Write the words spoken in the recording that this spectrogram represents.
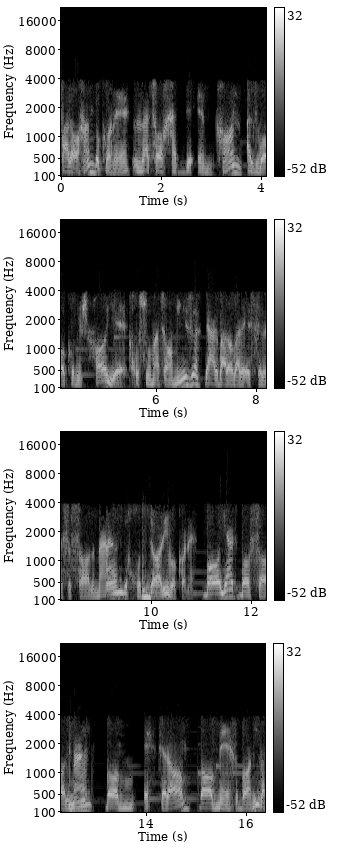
فراهم بکنه و تا حد امکان از واکنش های خصومت آمیز در برابر استرس سالمند خودداری بکنه. باید با سالمند با احترام با مهربانی و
